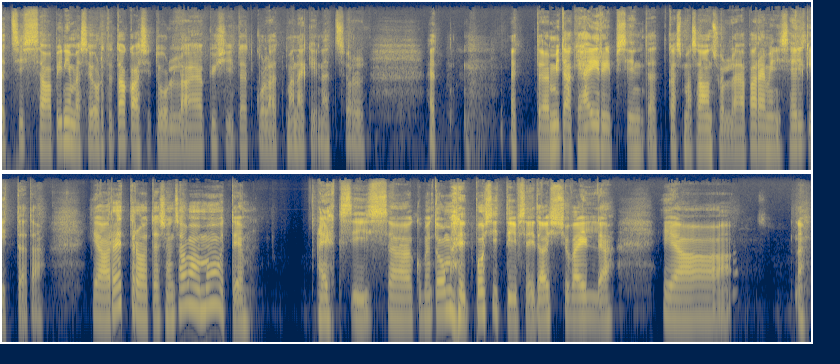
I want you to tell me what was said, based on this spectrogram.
et siis saab inimese juurde tagasi tulla ja küsida, et kuule, et ma nägin, et sul, et, et midagi häirib sind, et kas ma saan sulle paremini selgitada. ja retrodes on samamoodi. ehk siis, kui me toome neid positiivseid asju välja ja noh,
